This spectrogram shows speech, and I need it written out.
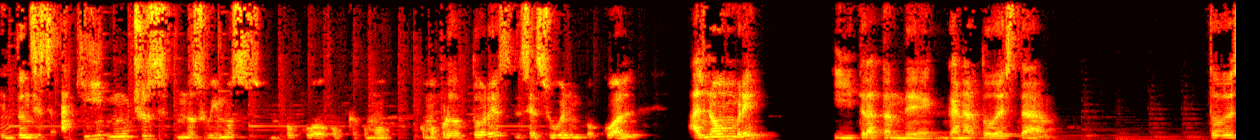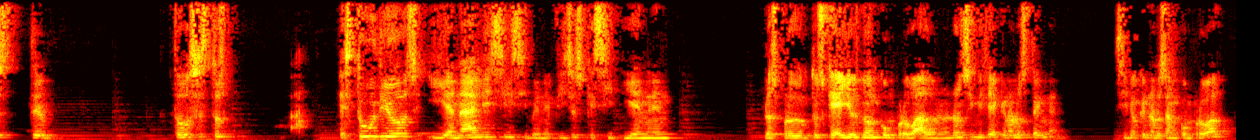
Entonces, aquí muchos nos subimos un poco, como, como productores, se suben un poco al, al nombre y tratan de ganar toda esta, todo este, todos estos estudios y análisis y beneficios que sí tienen los productos que ellos no han comprobado. ¿no? no significa que no los tengan, sino que no los han comprobado.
